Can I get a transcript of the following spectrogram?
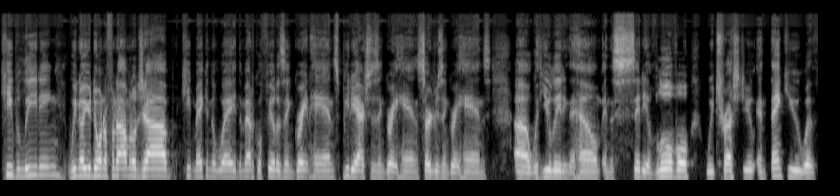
Keep leading. We know you're doing a phenomenal job. Keep making the way. The medical field is in great hands. Pediatrics is in great hands. Surgery is in great hands. Uh, with you leading the helm in the city of Louisville, we trust you and thank you with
